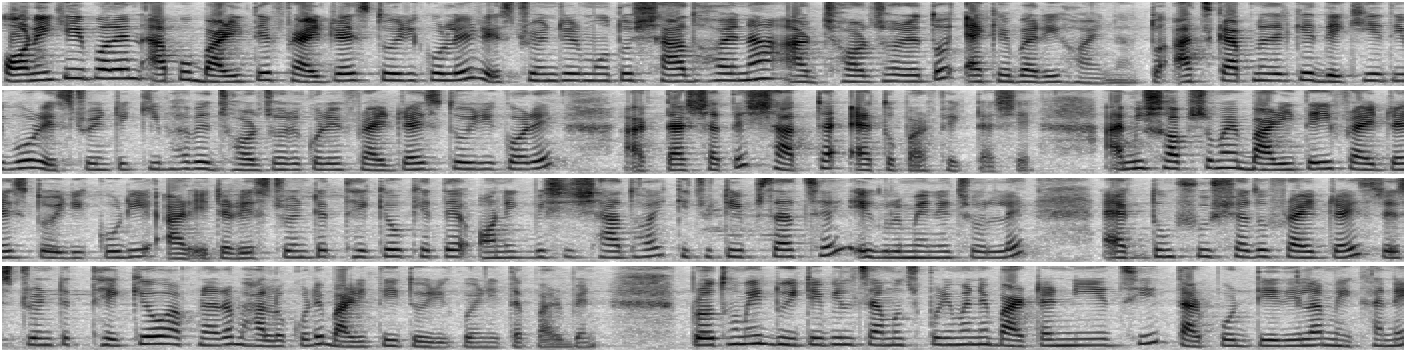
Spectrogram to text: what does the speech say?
অনেকেই বলেন, আপু, বাড়িতে ফ্রাইড রাইস তৈরি করলে রেস্টুরেন্টের মতো স্বাদ হয় না আর ঝরঝরে তো একেবারেই হয় না। তো আজকে আপনাদেরকে দেখিয়ে দিব রেস্টুরেন্টে কীভাবে ঝরঝরে করে ফ্রাইড রাইস তৈরি করে আর তার সাথে স্বাদটা এত পারফেক্ট আসে। আমি সবসময় বাড়িতেই ফ্রাইড রাইস তৈরি করি আর এটা রেস্টুরেন্টের থেকেও খেতে অনেক বেশি স্বাদ হয়। কিছু টিপস আছে এগুলো মেনে চললে একদম সুস্বাদু ফ্রাইড রাইস রেস্টুরেন্টের থেকেও আপনারা ভালো করে বাড়িতেই তৈরি করে নিতে পারবেন। প্রথমেই দুই টেবিল চামচ পরিমাণে বাটার নিয়েছি, তারপর দিয়ে দিলাম এখানে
